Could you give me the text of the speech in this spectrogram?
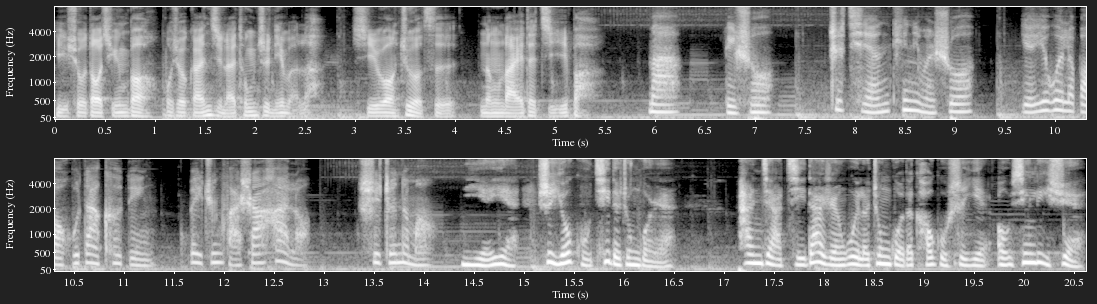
一收到情报，我就赶紧来通知你们了。希望这次能来得及吧。妈。李叔，之前听你们说，爷爷为了保护大克鼎被军阀杀害了，是真的吗？你爷爷是有骨气的中国人，潘家几代人为了中国的考古事业呕心沥血，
